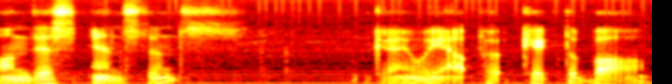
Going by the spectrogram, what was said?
on this instance. Okay, we output kick the ball.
